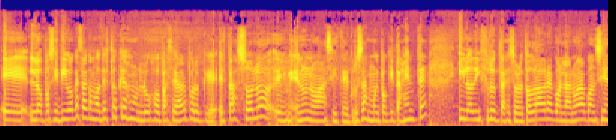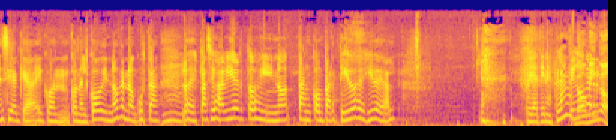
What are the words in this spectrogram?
Eh, lo positivo que sacamos de esto es que es un lujo pasear porque estás solo en, en un oasis, te cruzas muy poquita gente y lo disfrutas, y sobre todo ahora con la nueva conciencia que hay con, con el COVID, ¿no? que nos gustan Mm. los espacios abiertos y no tan compartidos, es ideal. Pues ya tienes plan. Tengo Domingo.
